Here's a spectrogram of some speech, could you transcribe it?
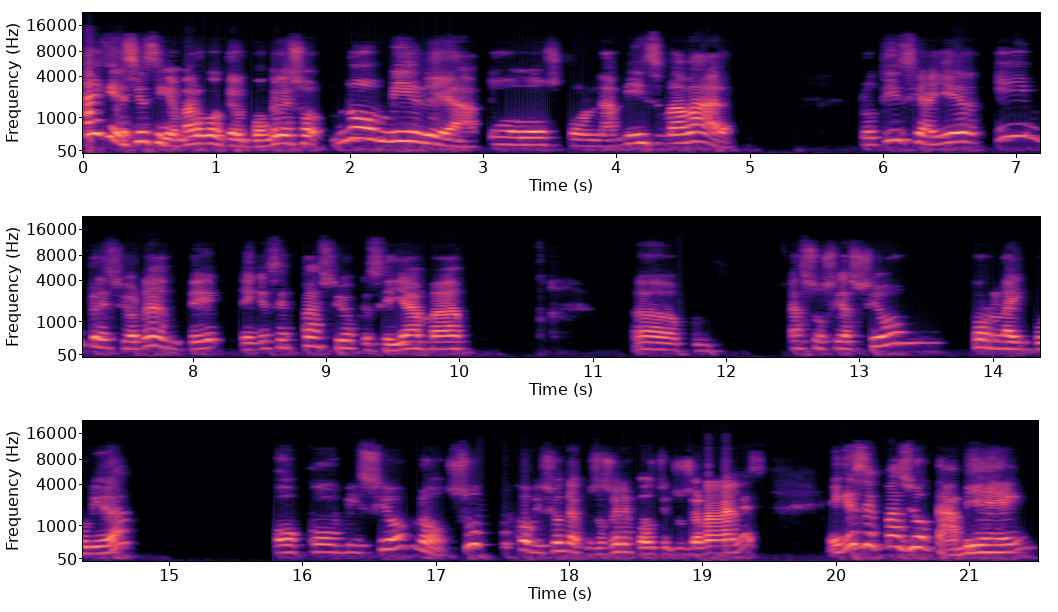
Hay que decir, sin embargo, que el Congreso no mide a todos con la misma vara. Noticia ayer impresionante en ese espacio que se llama um, Asociación por la Impunidad o Comisión, no, Subcomisión de Acusaciones Constitucionales. En ese espacio también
